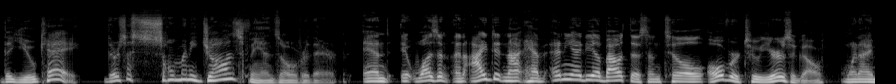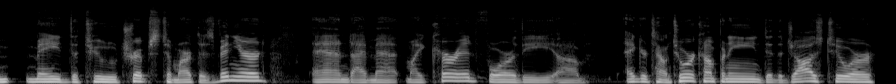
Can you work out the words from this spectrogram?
the UK. There's just so many Jaws fans over there, and it wasn't. And I did not have any idea about this until over two years ago when I made the two trips to Martha's Vineyard, and I met Mike Currid for the. Um, Edgartown Tour Company, did the Jaws tour,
